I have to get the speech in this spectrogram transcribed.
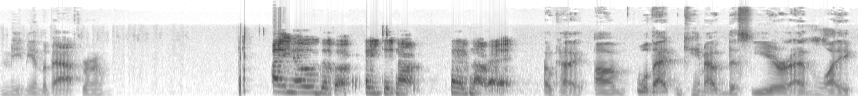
"Meet Me in the Bathroom"? I know the book. I did not. I have not read it. Okay. Um, well, that came out this year, and like,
